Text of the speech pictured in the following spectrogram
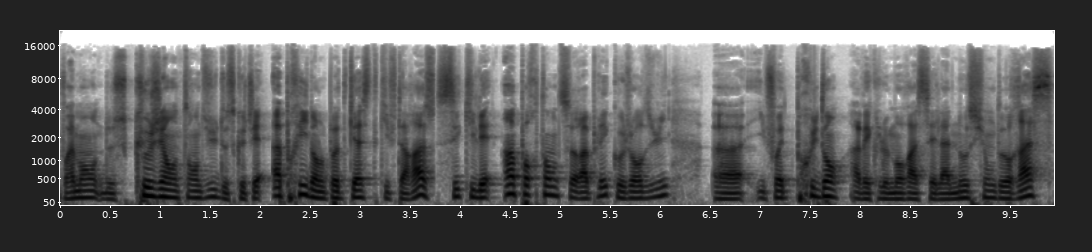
vraiment de ce que j'ai entendu, de ce que j'ai appris dans le podcast Kif Taras, c'est qu'il est important de se rappeler qu'aujourd'hui, euh, il faut être prudent avec le mot race et la notion de race,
